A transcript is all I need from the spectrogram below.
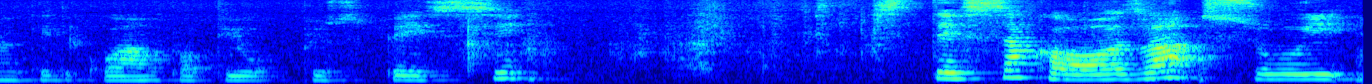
anche di qua un po' più, più spessi. Stessa cosa sui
